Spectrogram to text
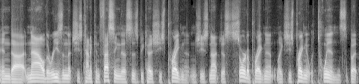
And uh, now the reason that she's kind of confessing this is because she's pregnant. And she's not just sort of pregnant, like she's pregnant with twins. But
